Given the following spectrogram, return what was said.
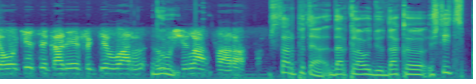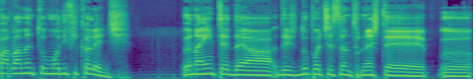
e o chestie care efectiv ar Bun. rușina țara asta. S-ar putea, dar Claudiu, dacă știți, Parlamentul modifică legi. Înainte de a... Deci după ce se întrunește uh,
